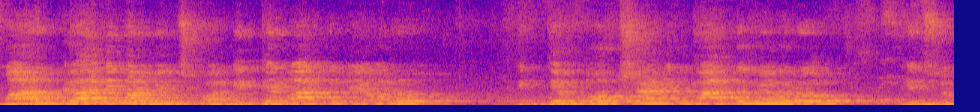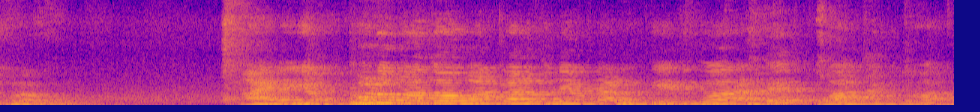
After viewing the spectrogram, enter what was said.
మార్గాన్ని మనం ఎంచుకోవాలి. నిత్య మార్గం ఎవరు? నిత్య మోక్షానికి మార్గం ఎవరు? యేసు ప్రభు. ఆయన ఎప్పుడు మనతో మాట్లాడుతూనే ఉన్నాడు. దేని ద్వారా అంటే వాక్యం ద్వారా.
